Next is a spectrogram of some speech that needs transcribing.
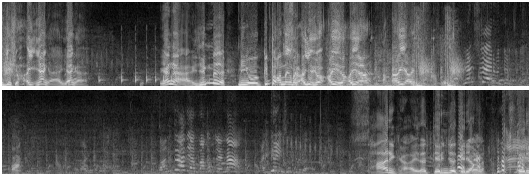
ஐயோ ஏங்க ஏங்க. ஏங்க என்ன? நீங்க கிட்ட வந்தங்க ஐயோ ஐயோ ஐயோ ஐயோ சாரிக்கா ஏதோ தெரிஞ்சோ தெரியாமல? சரி.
